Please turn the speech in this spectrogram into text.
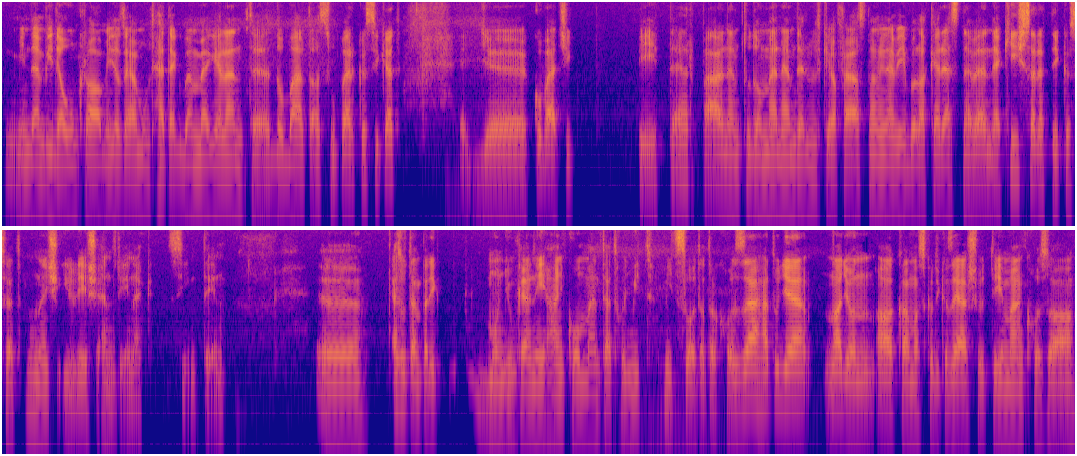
minden videónkra, ami az elmúlt hetekben megjelent, dobálta a szuperkösziket. Egy Kovácsik Péter Pál, nem tudom, mert nem derült ki a felhasználói nevéből a keresztneve, neki is szerették köszönet mondani, és Illés Endrének szintén. Ezután pedig mondjunk el néhány kommentet, hogy mit, mit szóltatok hozzá. Hát ugye nagyon alkalmazkodik az első témánkhoz a,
